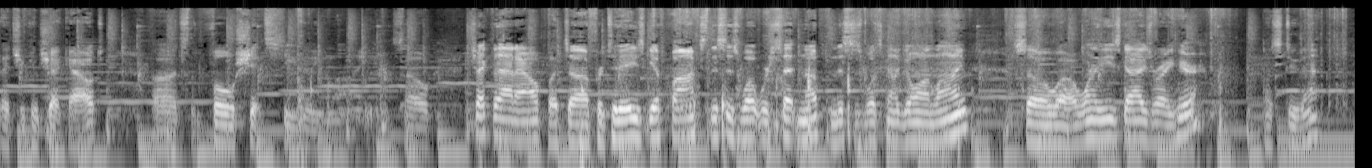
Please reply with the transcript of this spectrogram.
that you can check out. Uh, it's the full shit seasoning line. So check that out. But uh, for today's gift box, this is what we're setting up, and this is what's going to go online. So uh, one of these guys right here. Let's do that.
